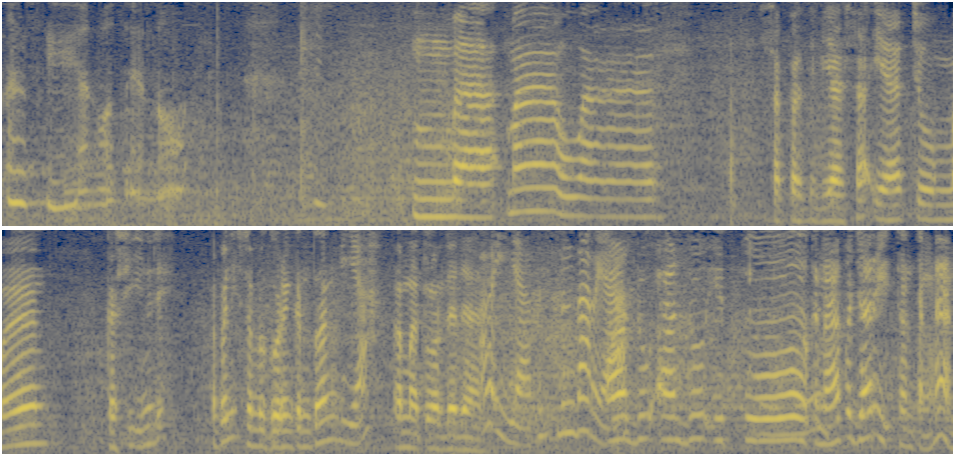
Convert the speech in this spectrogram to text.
Kasian Mas Eno. Mbak Mawar. Seperti biasa ya, cuman kasih ini deh. Apa nih, sambal goreng kentang Iya. sama telur dadar. Oh iya, tunggu sebentar ya. Aduh, aduh itu. Kenapa jari? Cantengan.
